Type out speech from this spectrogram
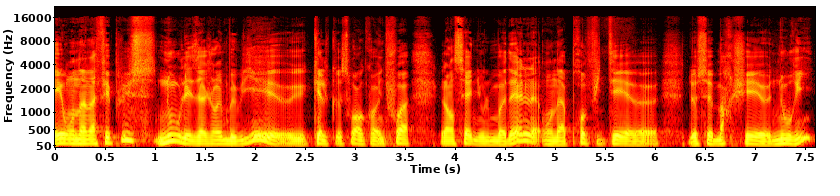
Et on en a fait plus. Nous, les agents immobiliers, euh, quel que soit encore une fois l'enseigne ou le modèle, on a profité euh, de ce marché euh, nourri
